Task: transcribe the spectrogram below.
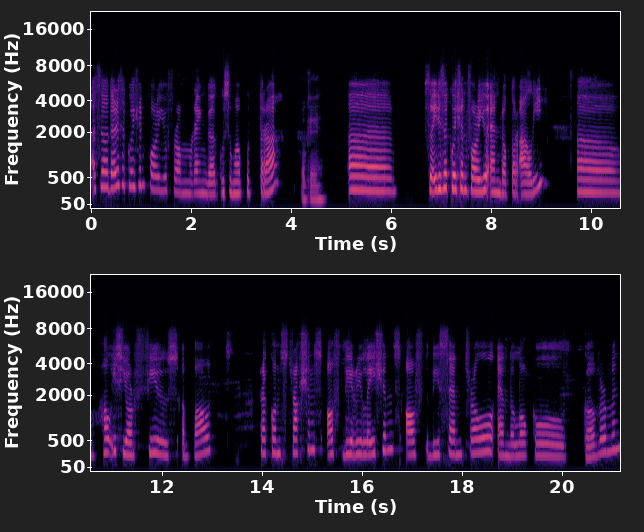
Uh, so there is a question for you from Rengga Kusuma Putra. Okay. Uh, so it is a question for you and Dr. Ali. uh, how is your views about reconstructions of the relations of the central and the local government?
